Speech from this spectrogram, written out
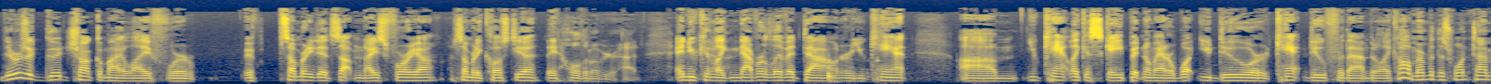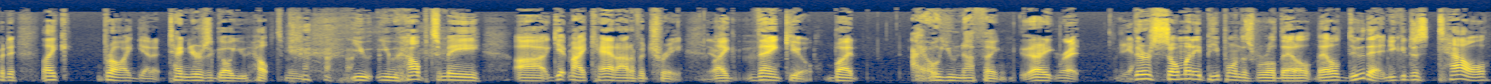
there was a good chunk of my life where if somebody did something nice for you, somebody close to you, they'd hold it over your head, and you can like never live it down, or you can't. Um, you can't like escape it no matter what you do or can't do for them. They're like, oh, remember this one time I did like, bro, I get it. Ten years ago, you helped me. you you helped me uh, get my cat out of a tree. Yeah. Like, thank you, but I owe you nothing. Right? right. Yeah. There's so many people in this world that'll that'll do that, and you can just tell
